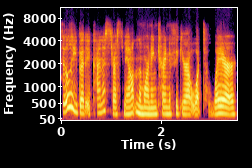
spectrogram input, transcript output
silly, but it kind of stressed me out in the morning trying to figure out what to wear.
